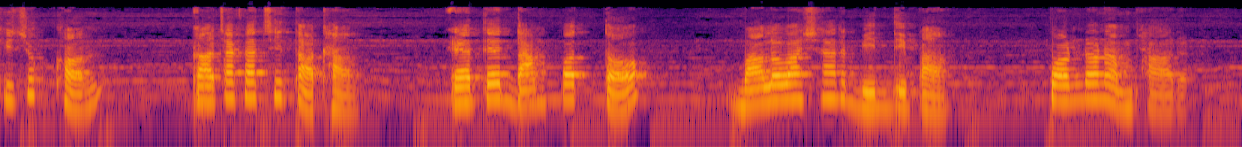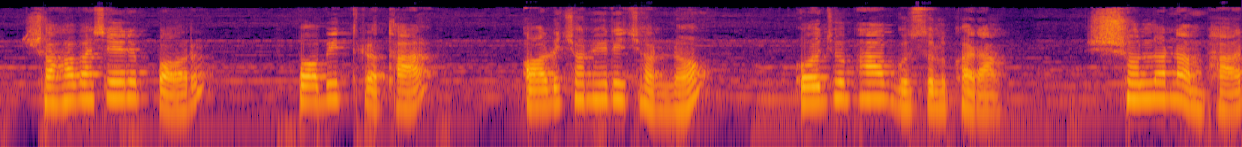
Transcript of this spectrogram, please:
কিছুক্ষণ কাছাকাছি থাকা। এতে দাম্পত্য ভালোবাসার বৃদ্ধি পা পনেরো নম্বর সহবাসের পর পবিত্রতা অর্জনের জন্য অজুভা গোসল করা। ষোলো নম্বর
